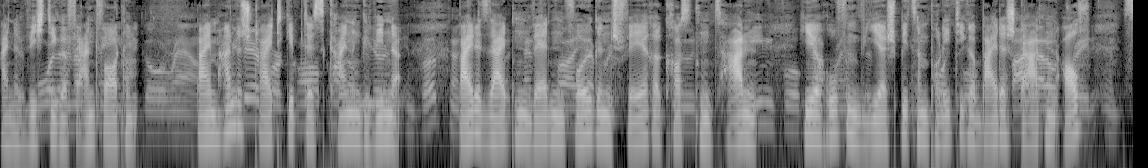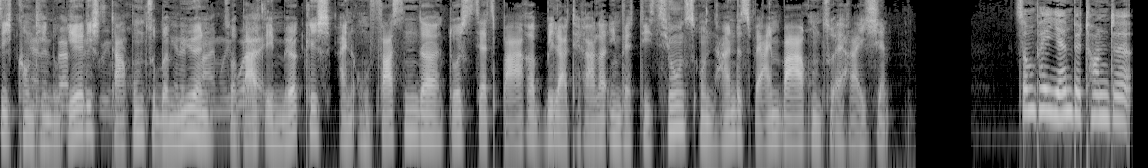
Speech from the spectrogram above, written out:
eine wichtige Verantwortung. Beim Handelsstreit gibt es keinen Gewinner. Beide Seiten werden folgenschwere Kosten zahlen. Hier rufen wir Spitzenpolitiker beider Staaten auf, sich kontinuierlich darum zu bemühen, so bald wie möglich eine umfassende, durchsetzbare bilaterale Investitions- und Handelsvereinbarung zu erreichen. Sung Pei-yen betonte,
